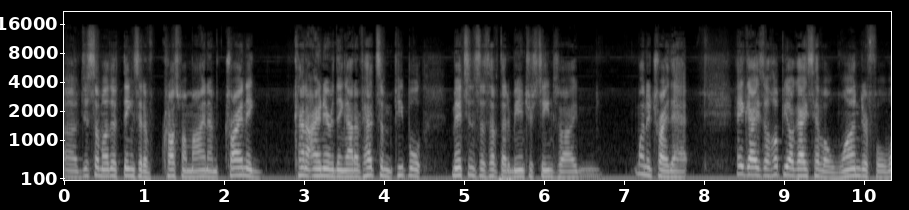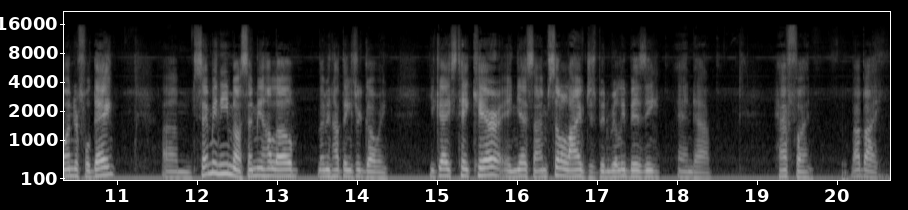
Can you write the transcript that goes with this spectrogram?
uh, just some other things that have crossed my mind. I'm trying to kind of iron everything out. I've had some people mention some stuff that'd be interesting, so I want to try that. Hey guys, I hope you all guys have a wonderful, wonderful day. Um, send me an email, send me a hello, let me know how things are going. You guys take care, and yes, I'm still alive, just been really busy, and uh, have fun. Bye bye.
